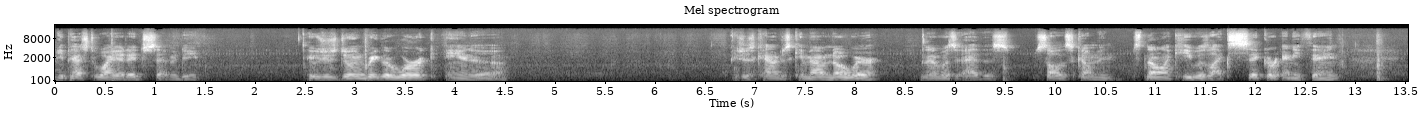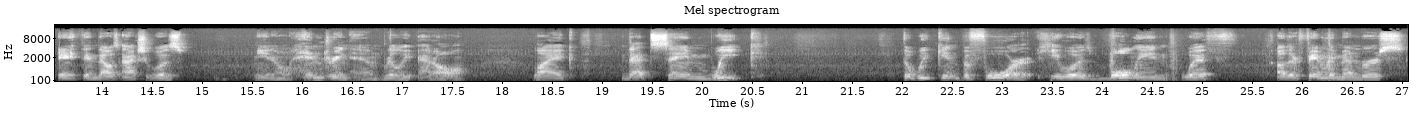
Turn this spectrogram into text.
He passed away at age 70. He was just doing regular work and uh, it just kind of just came out of nowhere. None of us had this, saw this coming. It's not like he was like sick or anything. Anything that was actually was, you know, hindering him really at all. Like that same week, the weekend before, he was bowling with other family members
